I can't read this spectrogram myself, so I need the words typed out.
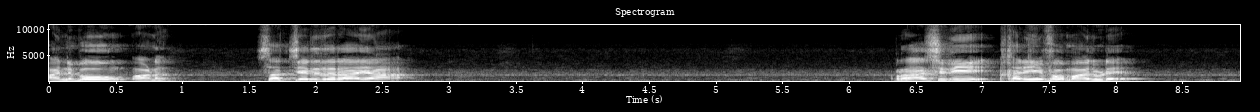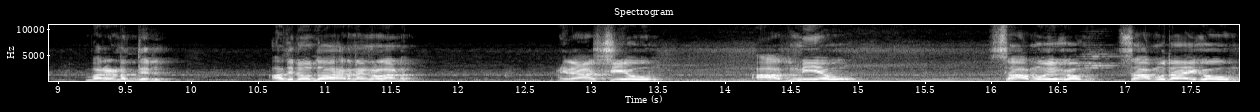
അനുഭവവും ആണ്. സച്ചരിതരായ റാഷിദി ഖലീഫമാരുടെ ഭരണത്തിൽ അതിനുദാഹരണങ്ങളാണ് രാഷ്ട്രീയവും ആത്മീയവും സാമൂഹികവും സാമുദായികവും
